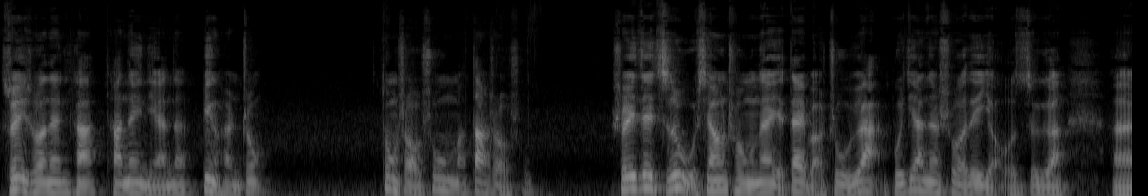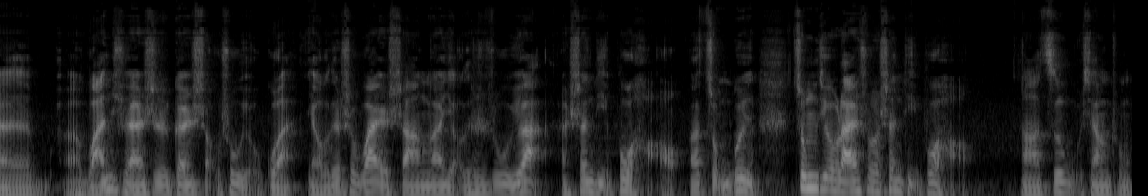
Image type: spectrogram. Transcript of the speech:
所以说呢，你看他那年呢病很重，动手术嘛，大手术。所以这子午相冲呢，也代表住院，不见得说的有这个，呃呃，完全是跟手术有关，有的是外伤啊，有的是住院，身体不好啊，总归终究来说身体不好啊。子午相冲，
